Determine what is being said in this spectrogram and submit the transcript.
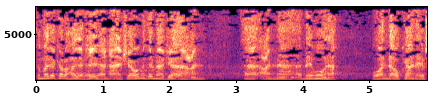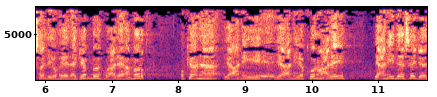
ثم ذكر هذا الحديث عن عائشة ومثل ما جاء عن عن ميمونة. وأنه كان يصلي وهي إلى جنبه وعليها مرط وكان يعني يعني يكون عليه يعني إذا سجد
